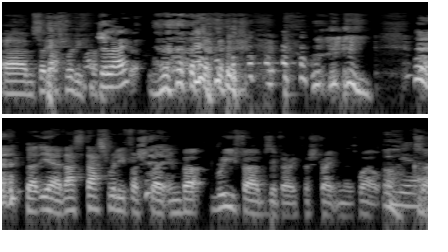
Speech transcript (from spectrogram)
um, so that's really frustrating. but yeah, that's that's really frustrating. But refurbs are very frustrating as well. Oh, Yeah. So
